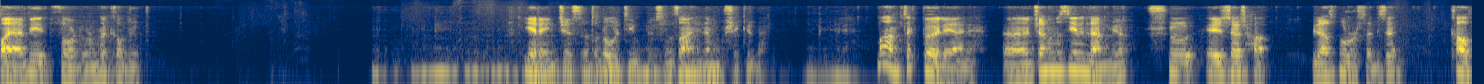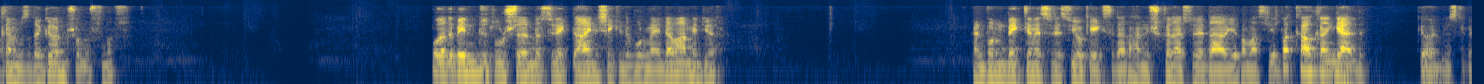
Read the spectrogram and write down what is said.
baya bir zor durumda kalıyor. Yere ineceği sırada da ulti vuruyorsunuz. Aynen bu şekilde. Mantık böyle yani. Ee, canımız yenilenmiyor. Şu ejderha biraz vurursa bize kalkanımızı da görmüş olursunuz. Bu arada benim düz vuruşlarımda sürekli aynı şekilde vurmaya devam ediyor. Hani bunun bekleme süresi yok ekstradan. Hani şu kadar süre daha yapamaz diye. Bak kalkan geldi. Gördüğünüz gibi.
